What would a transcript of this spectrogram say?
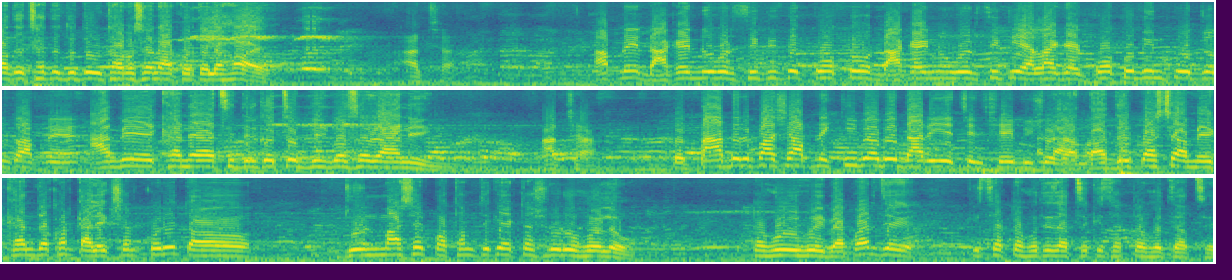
তাদের সাথে যদি উঠা বসা না করে, তাহলে হয়। আচ্ছা। আপনি ঢাকা ইউনিভার্সিটিতে কত ঢাকা ইউনিভার্সিটি এলাকায় কতদিন পর্যন্ত আপনি আমি এখানে আছি দীর্ঘ চব্বিশ বছর রানিং আচ্ছা তো তাদের পাশে আপনি কীভাবে দাঁড়িয়েছেন সেই বিষয়টা তাদের পাশে আমি এখানে যখন কালেকশন করি তো জুন মাসের প্রথম থেকে একটা শুরু হলো। একটা হুই হুই ব্যাপার যে কিছু একটা হতে যাচ্ছে কিছু একটা হতে যাচ্ছে।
